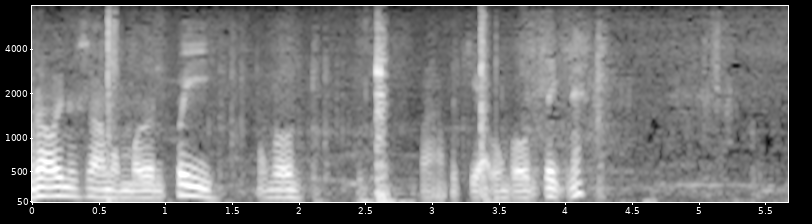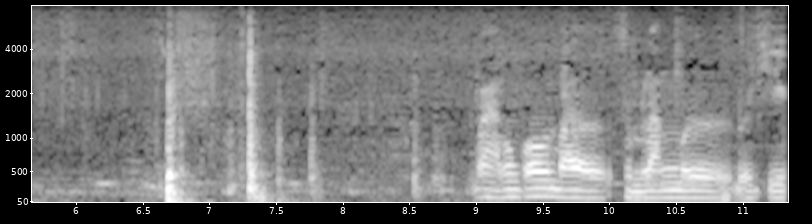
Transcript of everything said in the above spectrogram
500នៅសល់12000បងប្អូនបាទបញ្ជាក់បងប្អូនតិចណាបាទបងប្អូនបើសម្លឹងមើលដូចជា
